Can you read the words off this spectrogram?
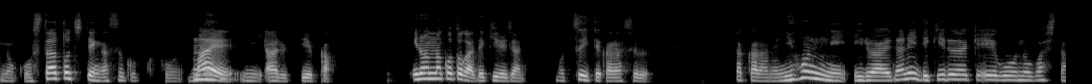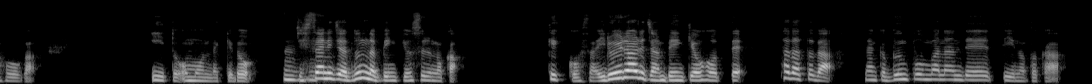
のこうスタート地点がすごくこう前にあるっていうか、いろんなことができるじゃん。もう着いてからすぐ。だからね日本にいる間にできるだけ英語を伸ばした方がいいと思うんだけど実際にじゃあどんな勉強するのか結構さいろいろあるじゃん勉強法って。ただただなんか文法学んでっていうのとか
